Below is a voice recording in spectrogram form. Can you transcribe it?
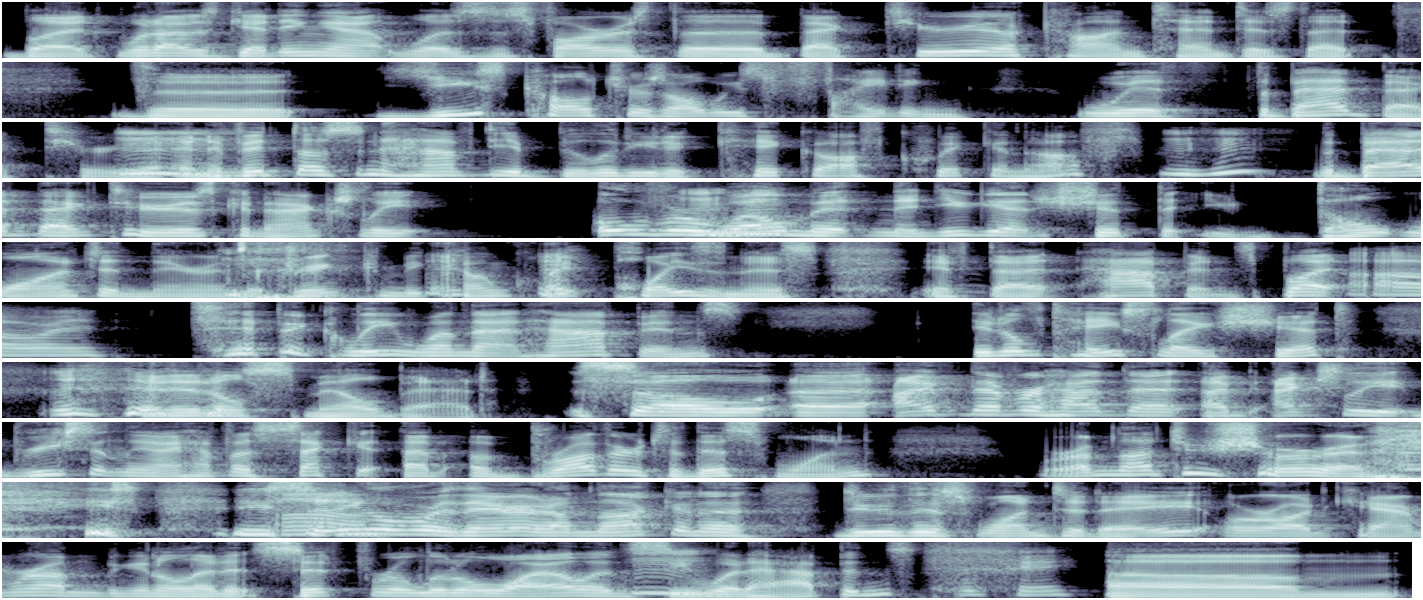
But what I was getting at was as far as the bacteria content is that the yeast culture is always fighting with the bad bacteria. And if Mm. it doesn't have the ability to kick off quick enough, Mhm. the bad bacteria can actually overwhelm it and then you get shit that you don't want in there and the drink can become quite poisonous if that happens. But All right. typically when that happens, it'll taste like shit and it'll smell bad. So uh, I've never had that. I've actually recently I have a second a, a brother to this one where I'm not too sure of. he's he's sitting Oh. over there and I'm not gonna do this one today or on camera. I'm gonna let it sit for a little while and see Hmm. what happens. Okay. Um,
